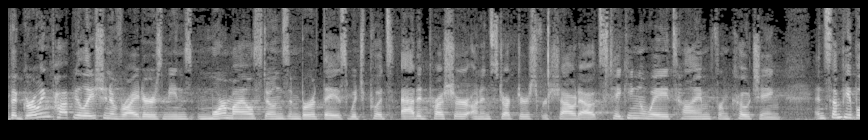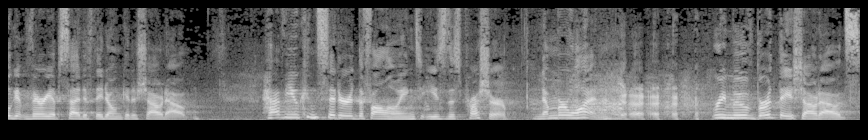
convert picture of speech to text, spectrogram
The growing population of riders means more milestones and birthdays, which puts added pressure on instructors for shout outs, taking away time from coaching, and some people get very upset if they don't get a shout out. Have you considered the following to ease this pressure? Number one, remove birthday shout outs.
